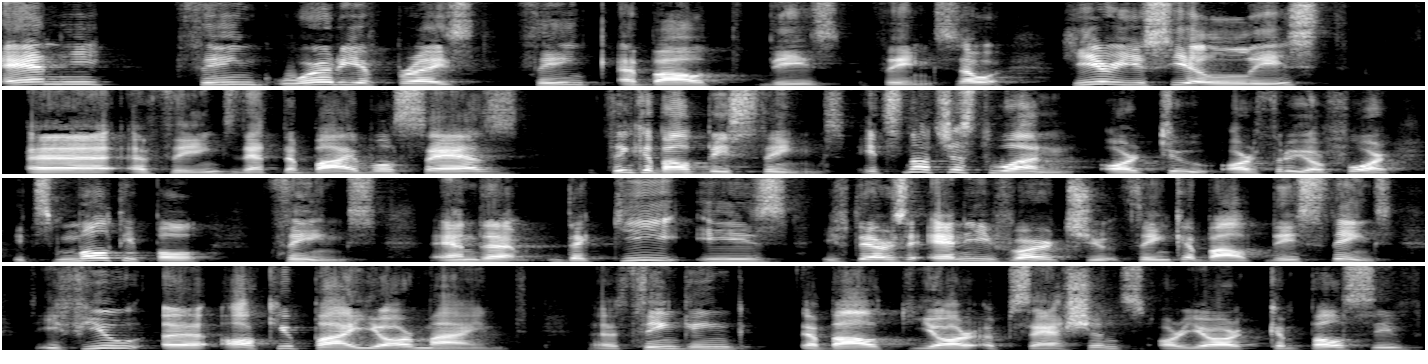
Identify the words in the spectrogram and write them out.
anything worthy of praise, think about these things. So here you see a list uh, of things that the Bible says think about these things. It's not just one or two or three or four, it's multiple things. And uh, the key is if there's any virtue, think about these things. If you uh, occupy your mind uh, thinking about your obsessions or your compulsive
